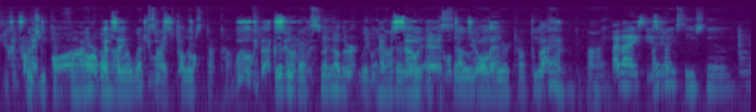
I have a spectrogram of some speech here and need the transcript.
which you can find, you can on, find our on website, our website, culips.com. culips.com. We'll be back We'll soon be back with soon another with new another episode, new and we'll talk to episode, you all and then. We'll talk to you Goodbye. then. Goodbye. Bye bye. See you Bye-bye. See you soon.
